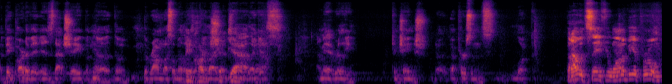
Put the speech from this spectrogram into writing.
A big part of it is that shape and the, the the round muscle bellies. Being hard like. shit, too, yeah, like yeah. it's. I mean, it really can change a, a person's look. But I would say if you want to be a pro,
